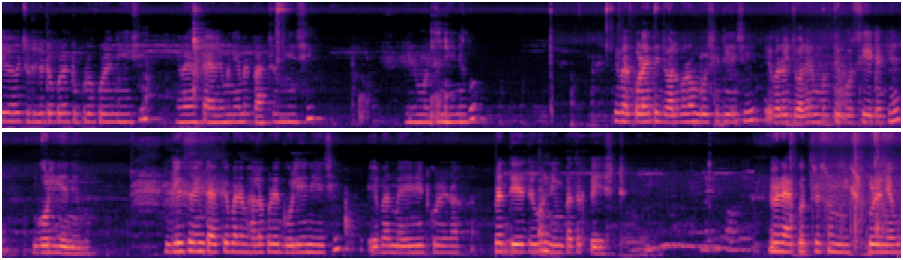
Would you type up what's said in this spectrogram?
এইভাবে ছোটো ছোটো করে টুকরো করে নিয়েছি। এবার একটা অ্যালুমিনিয়ামের পাত্র নিয়েছি এর মধ্যে নিয়ে নেব। এবার কড়াইতে জল গরম বসিয়ে দিয়েছি। এবার ওই জলের মধ্যে বসিয়ে এটাকে গলিয়ে নেব। গ্লিসারিনটা একেবারে ভালো করে গলিয়ে নিয়েছি। এবার ম্যারিনেট করে রাখা এবার দিয়ে দেবো নিম পাতার পেস্ট। এবার একত্রে সব মিক্সড করে নেব।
